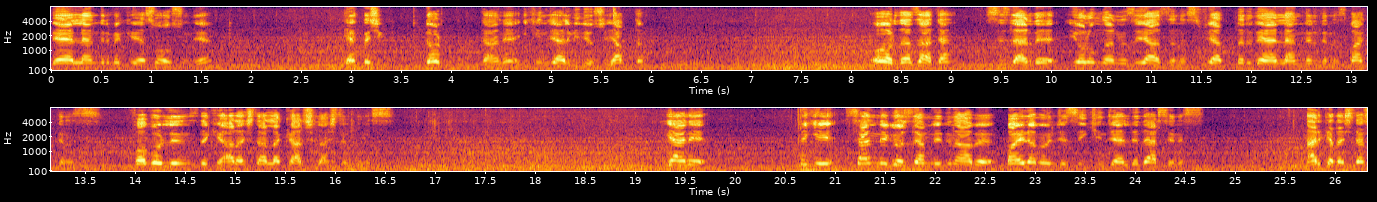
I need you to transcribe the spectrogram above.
değerlendirme kıyası olsun diye yaklaşık 4 tane ikinci el videosu yaptım. Orada zaten sizler de yorumlarınızı yazdınız, fiyatları değerlendirdiniz, baktınız. Favorilerinizdeki araçlarla karşılaştırdınız. Yani peki sen ne gözlemledin abi bayram öncesi ikinci elde derseniz arkadaşlar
